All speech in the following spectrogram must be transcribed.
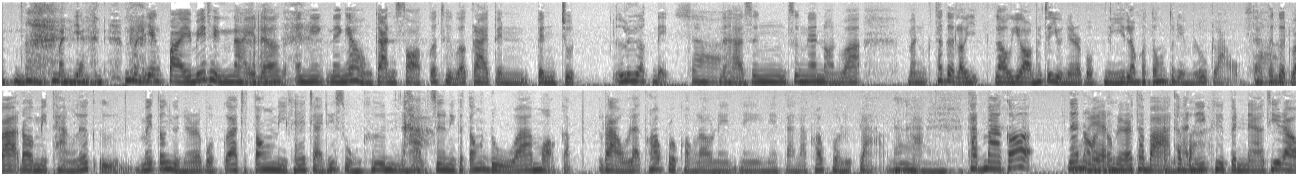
ปมันยังมันยังไปไม่ถึงไหนเนอะอันนี้ในแง่ของการสอบก็ถือว่ากลายเป็นเป็นจุดเลือกเด็กใช่นะคะ ซึ่งซึ่งแน่นอนว่ามันถ้าเกิดเราเรายอมที่จะอยู่ในระบบนี้ เราก็ต้องเตรียมลูกเราใช่แต่ถ้าเกิดว่าเรามีทางเลือกอื่น ไม่ต้องอยู่ในระบบก็อาจจะต้องมีค่าใช้จ่ายที่สูงขึ้นนะคะค่ะซึ่งอันนี้ก็ต้องดูว่าเหมาะกับเราและครอบครัวของเราในในในแต่ละครอบครัวหรือเปล่านะคะอืมถัดมาก็ แน่นอนโรงเรียนโรงเรียนรัฐบาลรัฐบาล อันนี้คือเป็นแนวที่เรา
